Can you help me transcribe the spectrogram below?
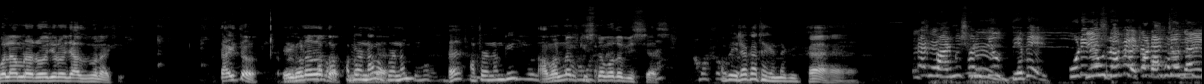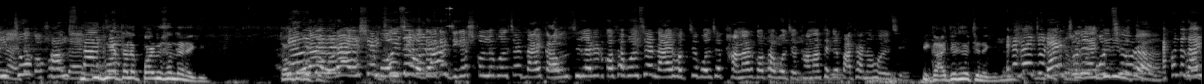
বলে আমরা রোজ রোজ আসব নাকি? তাই তো? এই ঘটনা তো? আপনার নাম আপনার নাম? হ্যাঁ? আপনার নাম কি? আমার নাম কৃষ্ণপদ বিশ্বাস। আপনি এলাকা থাকেন নাকি? হ্যাঁ হ্যাঁ হ্যাঁ। পারমিশন কেউ দেবে? পরিবেশ জন্য কিছু সংস্থা তাহলে পারমিশন দেয় নাকি? ওরা এসে বলছে ওদেরকে জিজ্ঞেস করলে বলছে নাই কাউন্সিলরের কথা বলছে নাই হচ্ছে বলছে থানার কথা বলছে থানা থেকে পাঠানো হয়েছে। কি গার্জেন হচ্ছে নাকি? গাড়ি চুরি করছে ওরা এখন তো গাড়ি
